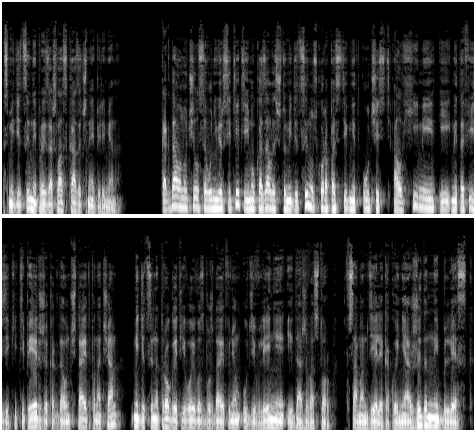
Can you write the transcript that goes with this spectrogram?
с медициной произошла сказочная перемена. Когда он учился в университете, ему казалось, что медицину скоро постигнет участь алхимии и метафизики. Теперь же, когда он читает по ночам, медицина трогает его и возбуждает в нем удивление и даже восторг. В самом деле, какой неожиданный блеск,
